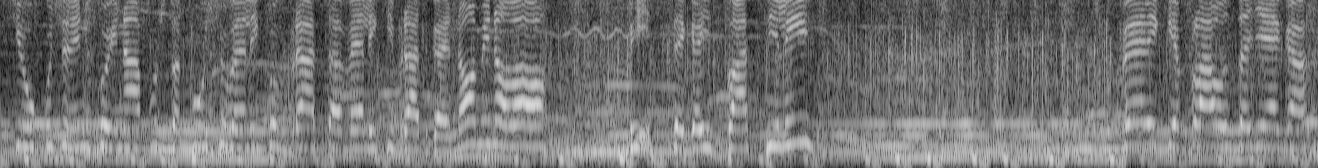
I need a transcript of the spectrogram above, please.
Treći ukućanin koji napušta kuću velikog brata. Veliki brat ga je nominovao. Vi ga izbacili. Veliki aplauz za njega.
